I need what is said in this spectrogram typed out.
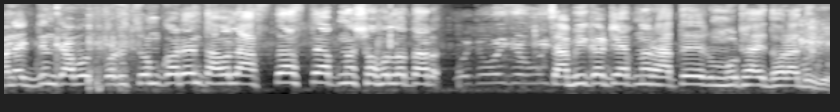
অনেক দিন যাবৎ পরিশ্রম করেন তাহলে আস্তে আস্তে আপনার সফলতার চাবিকাঠি আপনার হাতের মুঠায় ধরা দিবে?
